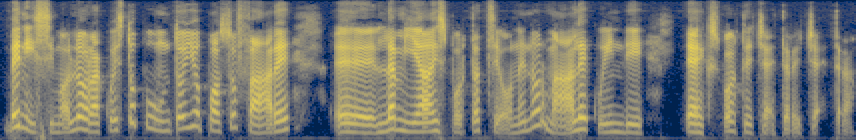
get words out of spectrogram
Benissimo allora a questo punto io posso fare eh, la mia esportazione normale quindi export eccetera eccetera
